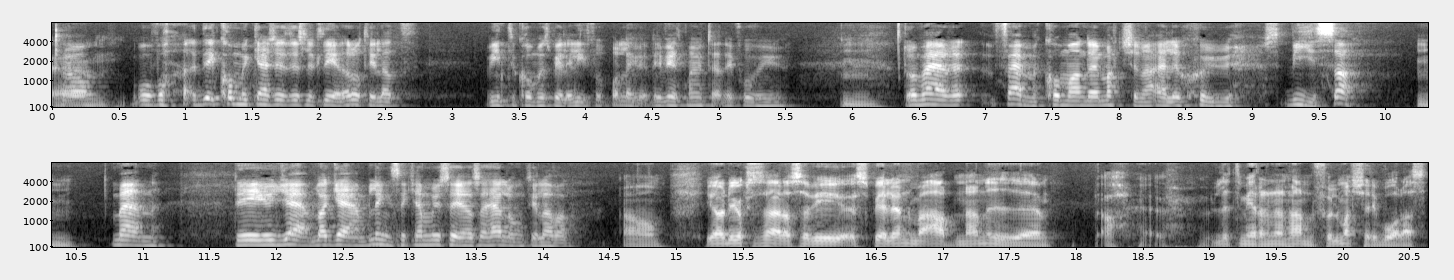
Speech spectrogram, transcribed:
Ja. Ehm, Och vad, det kommer kanske till slut leda då till att vi inte kommer spela elitfotboll längre. Det vet man ju inte. Det får vi ju... mm, De här fem kommande matcherna, eller sju, visa. mm. Men det är ju en jävla gambling, så kan man ju säga så här långt i alla fall. Ja. ja, det är också så här alltså vi spelade ändå med Adnan i eh, ja, lite mer än en handfull matcher i våras.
